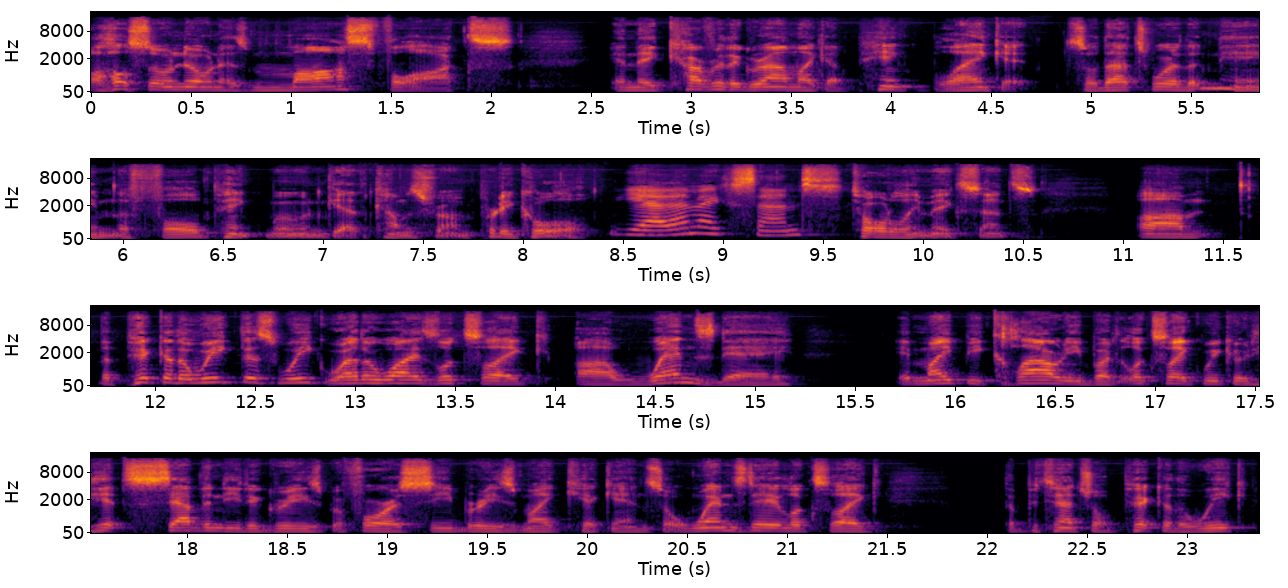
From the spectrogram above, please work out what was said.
also known as moss phlox, and they cover the ground like a pink blanket. So that's where the name, the full pink moon, get comes from. Pretty cool. Yeah, that makes sense. Totally makes sense. Um, the pick of the week this week, weather-wise, looks like uh, Wednesday. It might be cloudy, but it looks like we could hit 70 degrees before a sea breeze might kick in. So Wednesday looks like the potential pick of the week.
